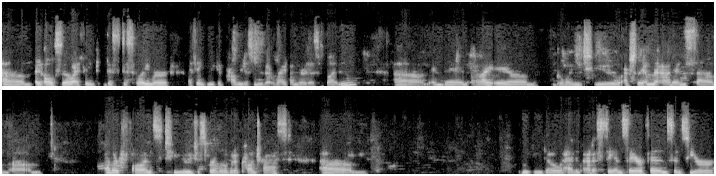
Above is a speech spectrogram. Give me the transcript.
Um, and also, I think this disclaimer, I think we could probably just move it right under this button. Um, and then I am going to, actually, I'm going to add in some um, other fonts too, just for a little bit of contrast. Um, we can go ahead and add a sans serif in since you're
